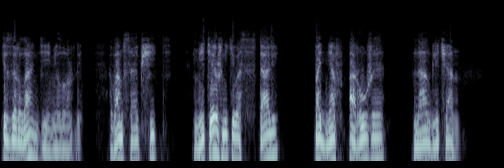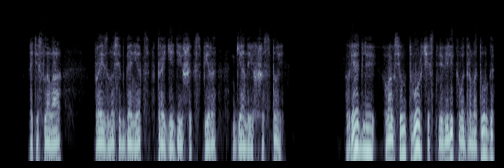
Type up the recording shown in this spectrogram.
из Ирландии, милорды, вам сообщить, мятежники восстали, подняв оружие на англичан. Эти слова произносит гонец в трагедии Шекспира Генрих VI. Вряд ли во всем творчестве великого драматурга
